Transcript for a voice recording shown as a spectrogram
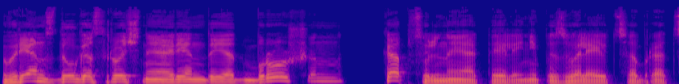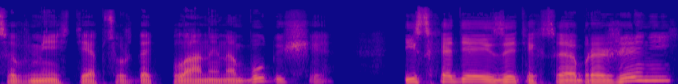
Вариант с долгосрочной арендой отброшен, капсульные отели не позволяют собраться вместе и обсуждать планы на будущее. Исходя из этих соображений,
